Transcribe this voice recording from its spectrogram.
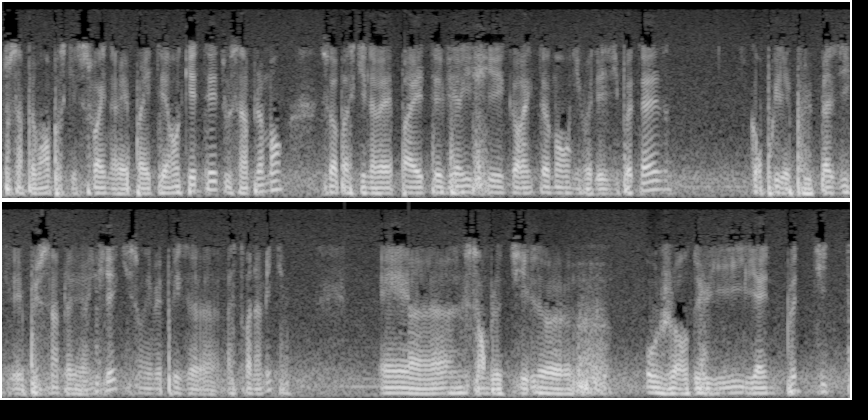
tout simplement parce qu'il soit il n'avait pas été enquêté, tout simplement, soit parce qu'il n'avait pas été vérifié correctement au niveau des hypothèses, y compris les plus basiques, les plus simples à vérifier, qui sont les méprises euh, astronomiques. Et euh, semble-t-il, euh, aujourd'hui, il y a une petite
